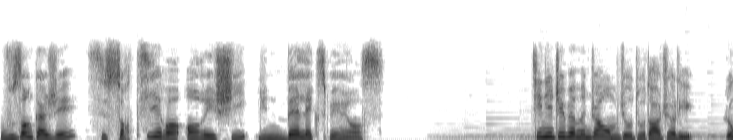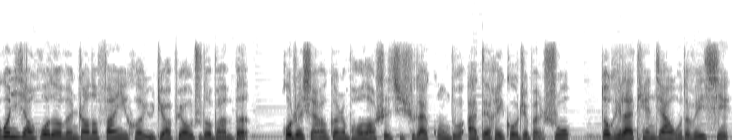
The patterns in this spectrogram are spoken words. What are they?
Vous engager, c'est sortir enrichi d'une belle expérience. 今天这篇文章我们就读到这里。 如果你想获得文章的翻译和语调标注的版本，或者想要跟着彭老师继续来共读《阿黛黑沟》这本书，都可以来添加我的微信，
